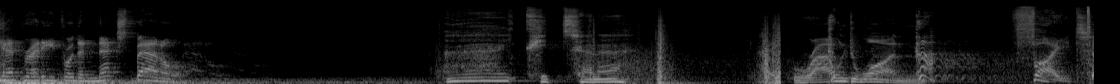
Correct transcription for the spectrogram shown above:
Get ready for the next battle. 아이 귀찮아. Round one. Fight.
